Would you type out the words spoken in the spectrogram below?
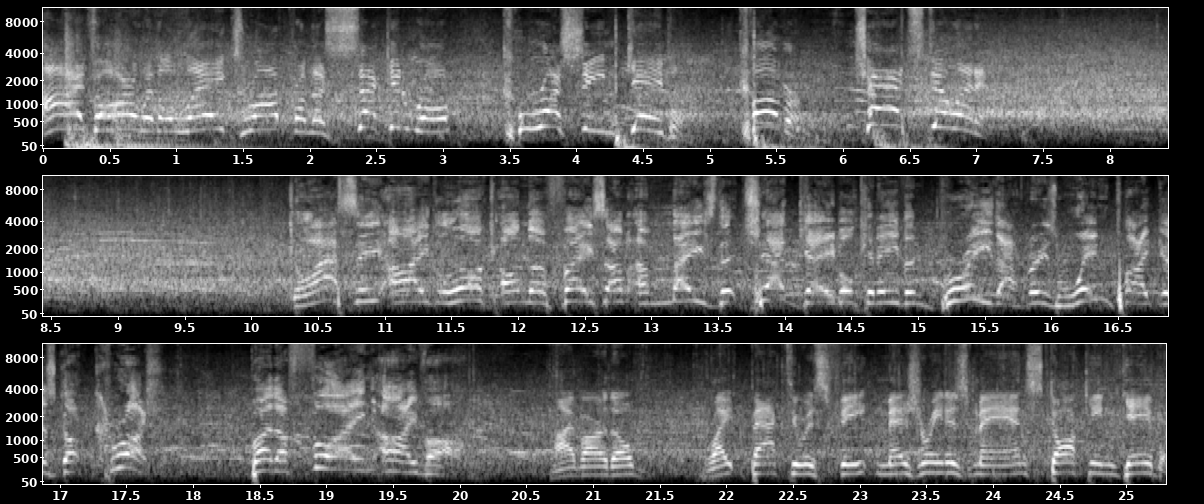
Ivar with a leg drop from the second rope crushing Gable. Cover. Chad still in it. Glassy-eyed look on the face. I'm amazed that Chad Gable can even breathe after his windpipe just got crushed by the flying Ivar. Ivar, though, right back to his feet, measuring his man, stalking Gable.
